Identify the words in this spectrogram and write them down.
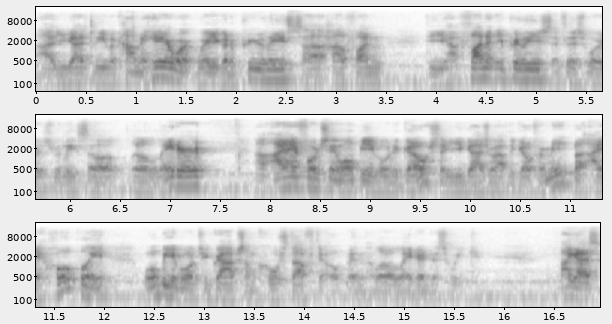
uh, you guys leave a comment here where, where you're going to pre-release, uh, how fun do you have fun at your pre-release if this was released a little, little later. Uh, I unfortunately won't be able to go, so you guys will have to go for me, but I hopefully will be able to grab some cool stuff to open a little later this week. Bye guys.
